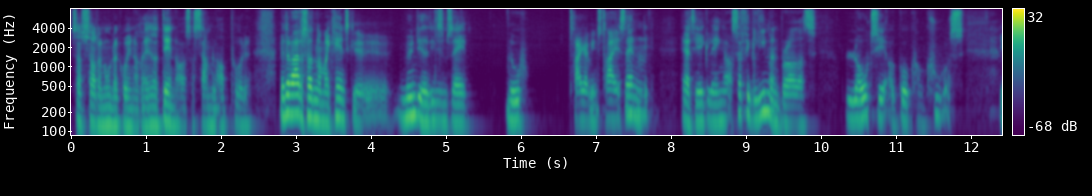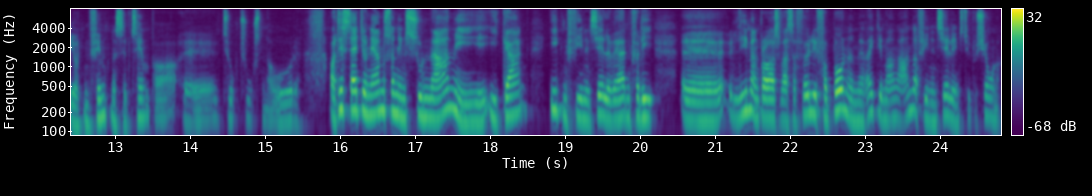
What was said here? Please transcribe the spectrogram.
så, så er der nogen, der går ind og redder den også og samler op på det. Men der var der så den amerikanske øh, myndighed, de ligesom sagde, nu trækker vi en streg i sandet, mm-hmm. her til ikke længere. Og så fik Lehman Brothers lov til at gå konkurs jo den 15. september øh, 2008. Og det satte jo nærmest sådan en tsunami i, i gang i den finansielle verden, fordi øh, Lehman Brothers var selvfølgelig forbundet med rigtig mange andre finansielle institutioner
